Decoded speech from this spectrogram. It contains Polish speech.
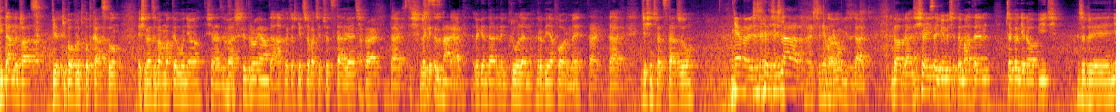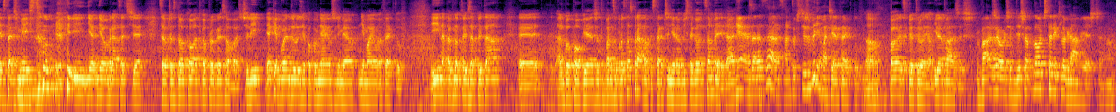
Witamy Was, wielki powrót podcastu. Ja się nazywam Mateunio, Ty się nazywasz... Piotrunia. Tak, chociaż nie trzeba Cię przedstawiać. A tak, Tak, jesteś znają. tak, legendarnym królem robienia formy. tak. Tak, 10 lat stażu. Nie no, jeszcze nie 10 lat, no jeszcze nie mogę No, mówić, że Tak. Dobra, dzisiaj zajmiemy się tematem, czego nie robić, żeby nie stać w miejscu i nie, nie obracać się cały czas dookoła, tylko progresować. Czyli jakie błędy ludzie popełniają, że nie, miają, nie mają efektów. I na pewno ktoś zapyta, e, albo powie, że to bardzo prosta sprawa, wystarczy nie robić tego co my, tak? Nie, zaraz, zaraz, ale to przecież wy nie macie efektów. No, powiedz Piotrunio, ile ważysz? Waży 80, no 4 kg jeszcze, no.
